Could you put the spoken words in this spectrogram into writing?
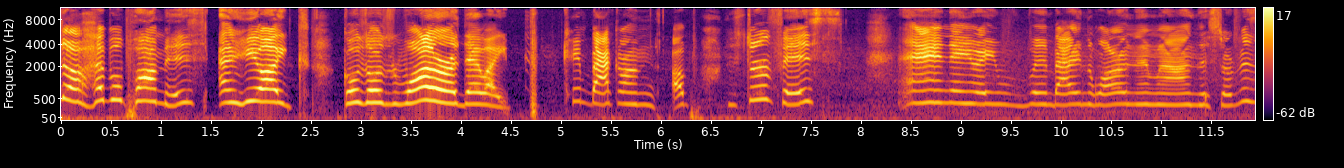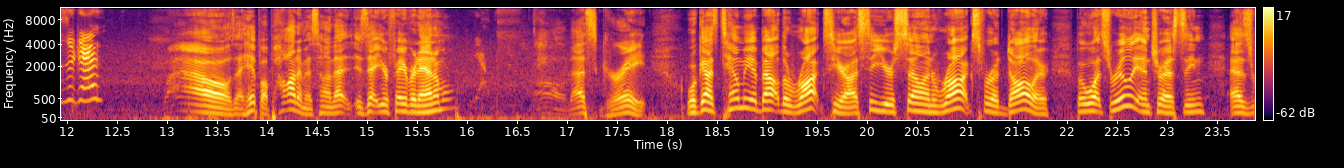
the hippopotamus, and he like goes under water, and then like came back on up the surface, and then like went back in the water, and then went on the surface again. Wow, the hippopotamus, huh? That is that your favorite animal? That's great. Well, guys, tell me about the rocks here. I see you're selling rocks for a dollar, but what's really interesting as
